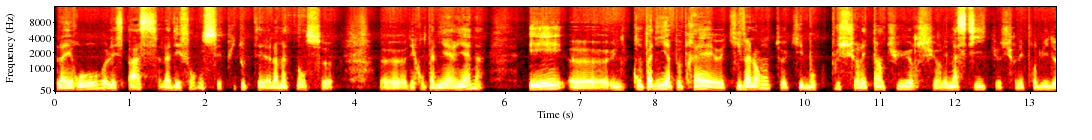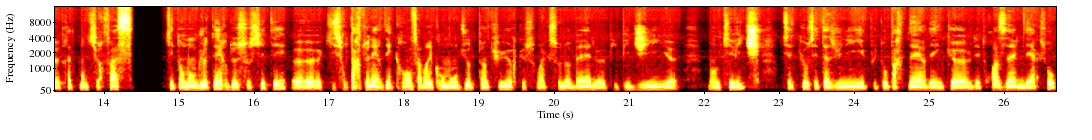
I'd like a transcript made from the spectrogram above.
l'aéro, l'espace, la défense, et puis toute la maintenance des compagnies aériennes et euh, une compagnie à peu près équivalente qui est beaucoup plus sur les peintures, sur les mastiques, sur les produits de traitement de surface, qui est en Angleterre, deux sociétés euh, qui sont partenaires des grands fabricants mondiaux de peinture, que sont AxoNobel, PPG, euh, Mankiewicz, celle qui aux États-Unis est plutôt partenaire des Henkel, des 3M, des Axo.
